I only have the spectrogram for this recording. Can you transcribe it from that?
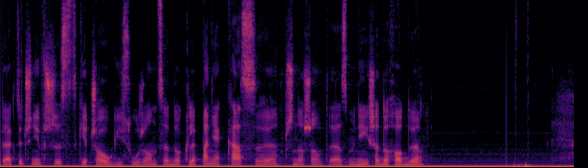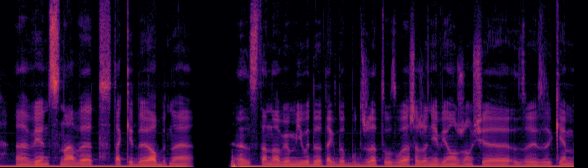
praktycznie wszystkie czołgi służące do klepania kasy przynoszą teraz mniejsze dochody, e, więc nawet takie drobne e, stanowią miły dodatek do budżetu, zwłaszcza, że nie wiążą się z ryzykiem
